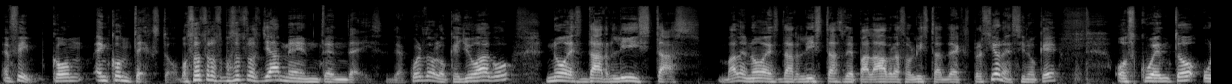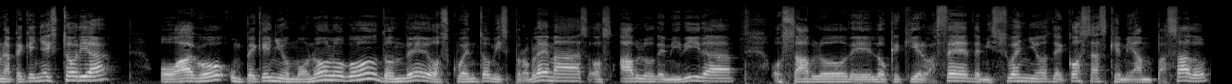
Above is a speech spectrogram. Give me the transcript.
en fin, con, en contexto. Vosotros, vosotros ya me entendéis, ¿de acuerdo? Lo que yo hago no es dar listas, ¿vale? No es dar listas de palabras o listas de expresiones, sino que os cuento una pequeña historia o hago un pequeño monólogo donde os cuento mis problemas, os hablo de mi vida, os hablo de lo que quiero hacer, de mis sueños, de cosas que me han pasado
